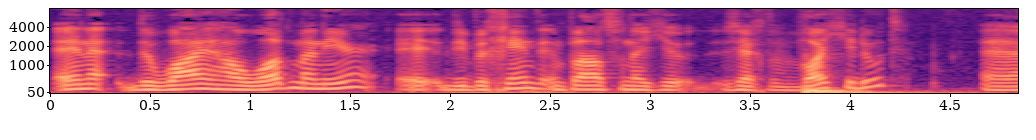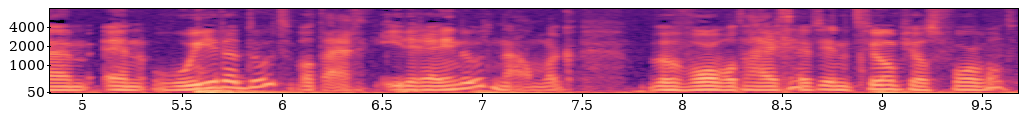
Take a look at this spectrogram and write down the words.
en eh, de why, how, what manier, eh, die begint in plaats van dat je zegt wat je doet ehm, en hoe je dat doet, wat eigenlijk iedereen doet. Namelijk, bijvoorbeeld, hij geeft in het filmpje als voorbeeld,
